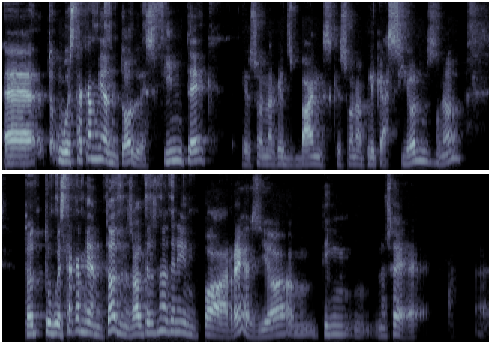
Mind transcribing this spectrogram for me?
Eh, ho està canviant tot. Les fintech, que són aquests bancs que són aplicacions, no? Tot ho està canviant tot. Nosaltres no tenim por a res. Jo tinc, no sé, eh,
